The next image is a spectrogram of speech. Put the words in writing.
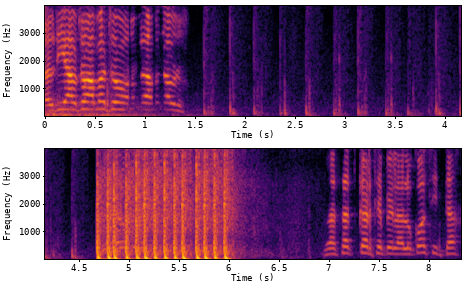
જલ્દી આવજો આ બાજુ આ બાજુ આવજો રસદ કરશે પેલા લોકો સીધા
